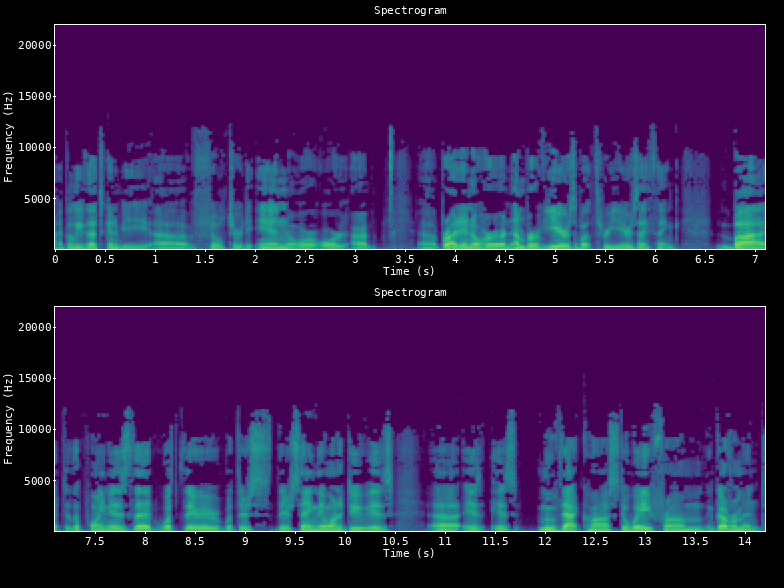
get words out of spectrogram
I believe that's going to be uh, filtered in or, or uh, uh, brought in over a number of years, about three years, I think. But the point is that what they're what they're they're saying they want to do is uh, is is move that cost away from the government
